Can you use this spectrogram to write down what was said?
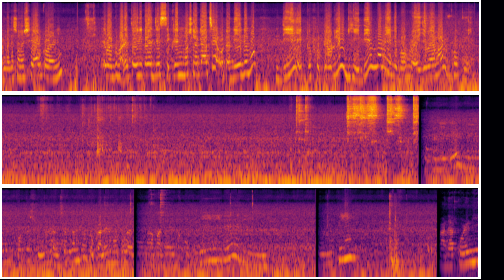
আপনাদের সঙ্গে শেয়ার করে নিই। এবার ঘরে তৈরি করার যে সিক্রেট মশলাটা আছে, ওটা দিয়ে দেব। দিয়ে একটু ফুটে উঠলে ঘি দিয়ে নামিয়ে দেবো। হয়ে যাবে আমার ঘুগনি। কত সুন্দর হয়েছে বললাম তো? দোকানের মতো হয়ে আমাদের ঘুগনি রেডি রুটি খাওয়া দাওয়া করে নিই।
